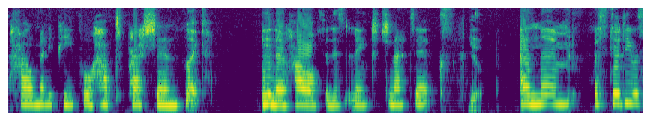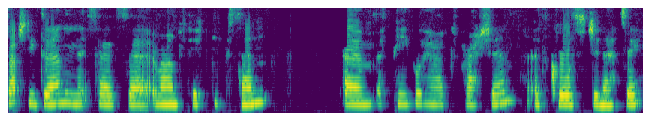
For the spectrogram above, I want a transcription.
how many people have depression, like you know how often is it linked to genetics? Yeah. And um, a study was actually done, and it says uh, around fifty percent um, of people who have depression are of course genetic,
